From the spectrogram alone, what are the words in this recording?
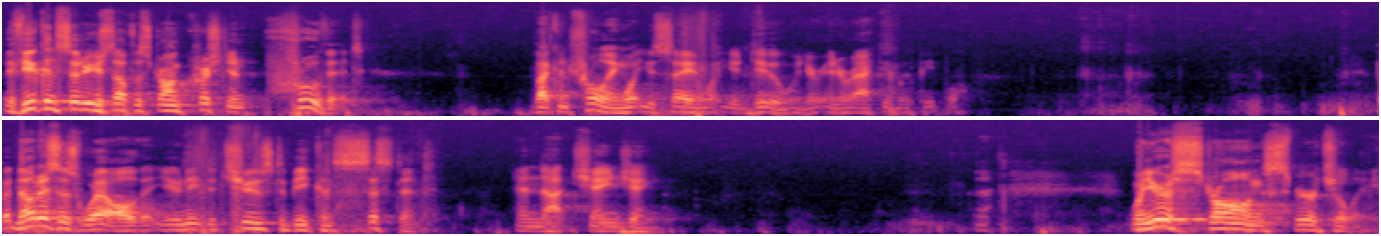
If you consider yourself a strong Christian, prove it by controlling what you say and what you do when you're interacting with people. But notice as well that you need to choose to be consistent and not changing. When you're strong spiritually,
